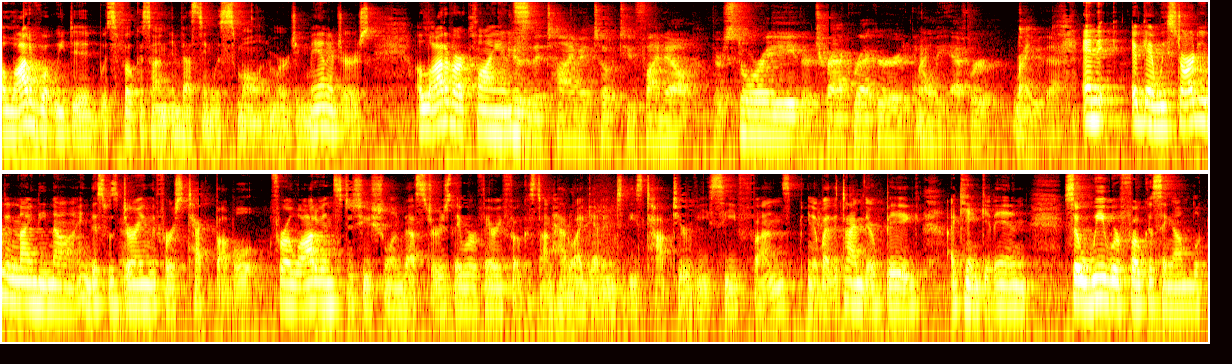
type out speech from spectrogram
a lot of what we did was focus on investing with small and emerging managers a lot of our clients because of the time it took to find out their story, their track record, and right. all the effort to right. do that. And again, we started in '99. This was during the first tech bubble. For a lot of institutional investors, they were very focused on how do I get into these top tier VC funds. You know, by the time they're big, I can't get in. So we were focusing on look,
